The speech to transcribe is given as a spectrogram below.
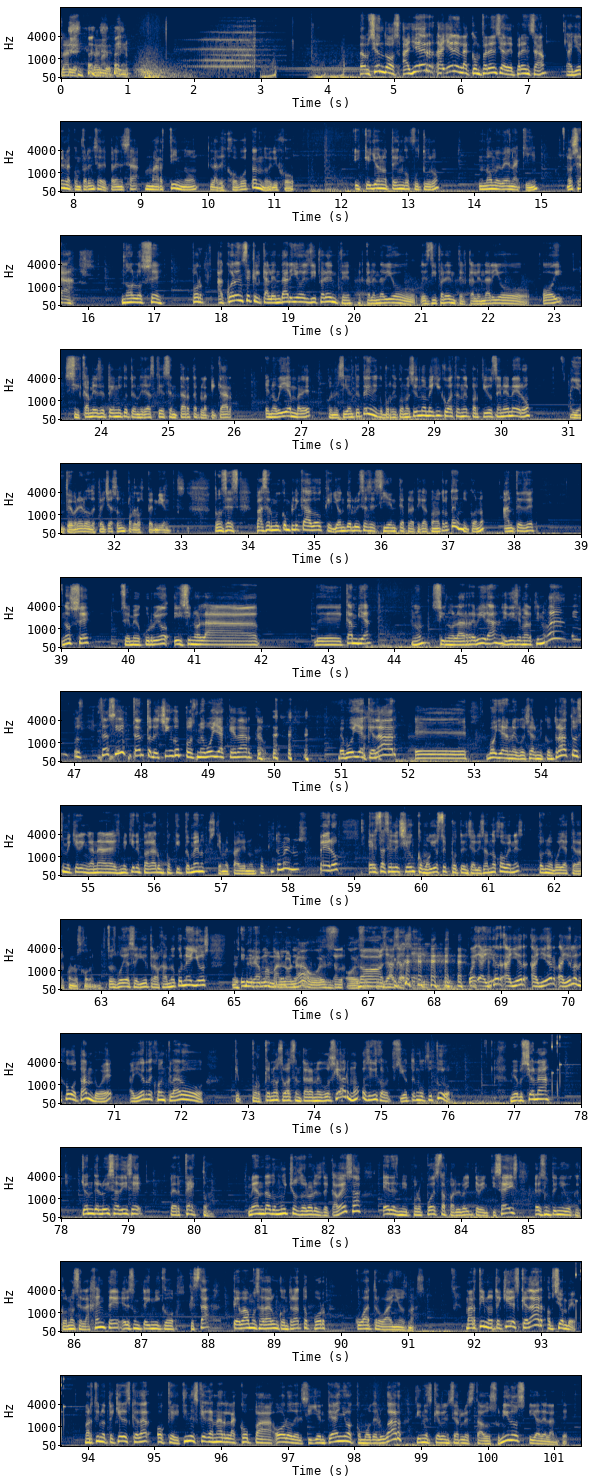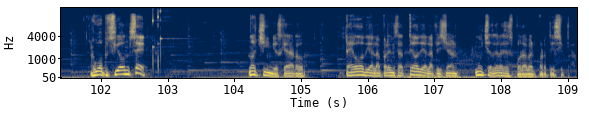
Dale, dale. Martino. La opción 2. Ayer, ayer en la conferencia de prensa, ayer en la conferencia de prensa, Martino la dejó votando y dijo, y que yo no tengo futuro, no me ven aquí. O sea, no lo sé. Porque acuérdense que el calendario es diferente. El calendario es diferente. El calendario hoy, si cambias de técnico, tendrías que sentarte a platicar en noviembre con el siguiente técnico, porque conociendo a México va a tener partidos en enero y en febrero de fecha son por los pendientes. Entonces va a ser muy complicado que John de Luisa se siente a platicar con otro técnico, ¿no? Antes de, no sé, se me ocurrió y si no la eh, cambia, ¿no? Si no la revira y dice Martino, ah, pues así, tanto le chingo, pues me voy a quedar, cabrón. Me voy a quedar, eh, voy a negociar mi contrato, si me quieren ganar, si me quieren pagar un poquito menos, pues que me paguen un poquito menos, pero esta selección, como yo estoy potencializando jóvenes, pues me voy a quedar con los jóvenes. Entonces voy a seguir trabajando con ellos. ¿Es mamalona o es.? o es- no, ya, ya, sí. Ayer, ayer, ayer, ayer la dejó votando, ¿eh? Ayer dejó en claro que por qué no se va a sentar a negociar, ¿no? Así dijo, si yo tengo futuro. Mi opción A, John de Luisa dice, perfecto. Me han dado muchos dolores de cabeza. Eres mi propuesta para el 2026. Eres un técnico que conoce la gente. Eres un técnico que está. Te vamos a dar un contrato por cuatro años más. Martino, ¿te quieres quedar? Opción B. Martino, ¿te quieres quedar? Ok, tienes que ganar la Copa Oro del siguiente año a como de lugar, tienes que vencerle a Estados Unidos y adelante. U opción C. No chingues, Gerardo. Te odia la prensa, te odia la afición. Muchas gracias por haber participado.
